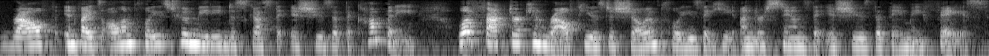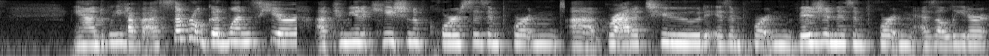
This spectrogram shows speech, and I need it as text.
Ralph invites all employees to a meeting to discuss the issues at the company. What factor can Ralph use to show employees that he understands the issues that they may face? And we have uh, several good ones here. Uh, communication, of course, is important. Uh, gratitude is important. Vision is important as a leader.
